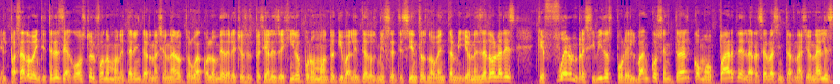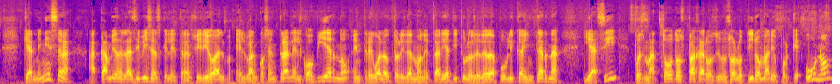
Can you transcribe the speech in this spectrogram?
el pasado 23 de agosto, el Fondo Monetario Internacional otorgó a Colombia derechos especiales de giro por un monto equivalente a 2.790 millones de dólares que fueron recibidos por el Banco Central como parte de las reservas internacionales que administra. A cambio de las divisas que le transfirió al, Banco Central, el gobierno entregó a la autoridad monetaria títulos de deuda pública interna y así pues mató dos pájaros de un solo tiro, Mario, porque uno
